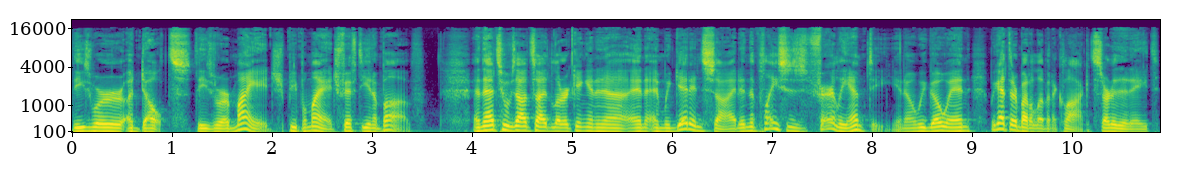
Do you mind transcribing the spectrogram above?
these were adults. These were my age, people my age, 50 and above. And that's who was outside lurking. And, uh, and, and we get inside, and the place is fairly empty. You know, we go in, we got there about 11 o'clock. It started at 8.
